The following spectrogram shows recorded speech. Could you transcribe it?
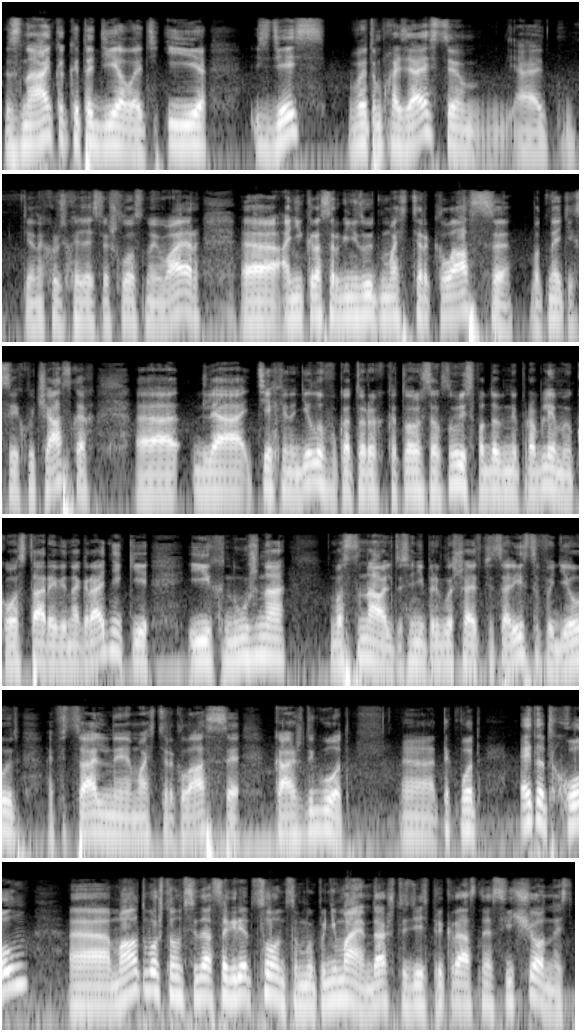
знают, как это делать. И здесь в этом хозяйстве, я, нахожусь в хозяйстве Шлосс Нойвайер, э, они как раз организуют мастер-классы вот на этих своих участках э, для тех виноделов, у которых, которые столкнулись с подобной проблемой, у кого старые виноградники, и их нужно восстанавливать. То есть они приглашают специалистов и делают официальные мастер-классы каждый год. Э, так вот, этот холм, мало того, что он всегда согрет солнцем, мы понимаем, да, что здесь прекрасная освещенность,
